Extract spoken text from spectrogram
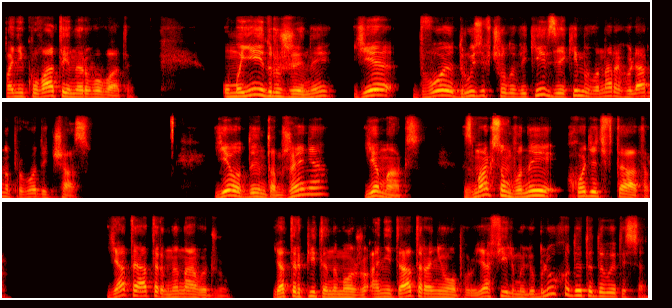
панікувати і нервувати. У моєї дружини є двоє друзів-чоловіків, з якими вона регулярно проводить час. Є один там Женя, є Макс. З Максом вони ходять в театр. Я театр ненавиджу. Я терпіти не можу ані театр, ані оперу. Я фільми люблю ходити дивитися,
